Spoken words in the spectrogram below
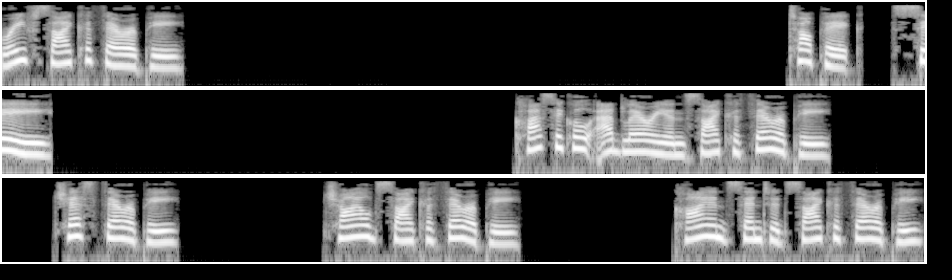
Brief psychotherapy. Topic C. Classical Adlerian psychotherapy Chess therapy Child psychotherapy Client-centered psychotherapy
